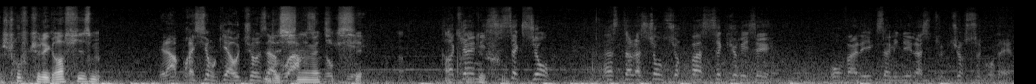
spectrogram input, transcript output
Je trouve que les graphismes l'impression qu'il y a autre chose à des voir. cinématiques, c'est un truc Kraken, de fou. section. Installation de surface sécurisée. On va aller examiner la structure secondaire.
